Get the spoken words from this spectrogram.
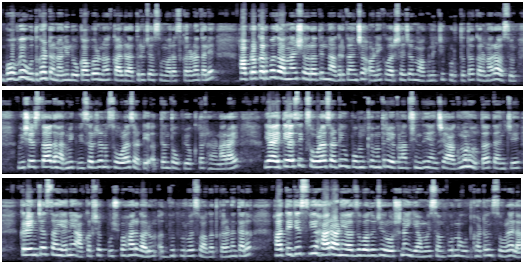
भव्य उद्घाटन आणि लोकार्पण काल रात्रीच्या सुमारास करण्यात आले. हा प्रकल्प जालना शहरातील नागरिकांच्या अनेक वर्षाच्या मागणीची पूर्तता करणारा असून विशेषतः धार्मिक विसर्जन सोहळ्यासाठी अत्यंत उपयुक्त ठरणार आहे. या ऐतिहासिक सोहळ्यासाठी उपमुख्यमंत्री एकनाथ शिंदे यांचे आगमन होता त्यांचे क्रेनच्या साह्याने आकर्षक पुष्पहार घालून अद्भुतपूर्व स्वागत करण्यात आलं. हा तेजस्वी हार आणि आजूबाजूची रोषणाई यामुळे संपूर्ण उद्घाटन सोहळ्याला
